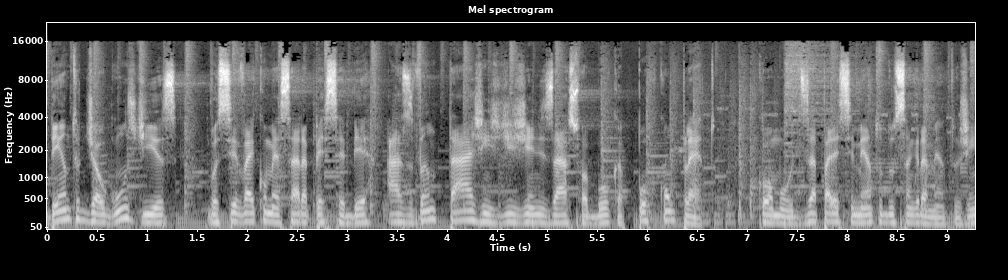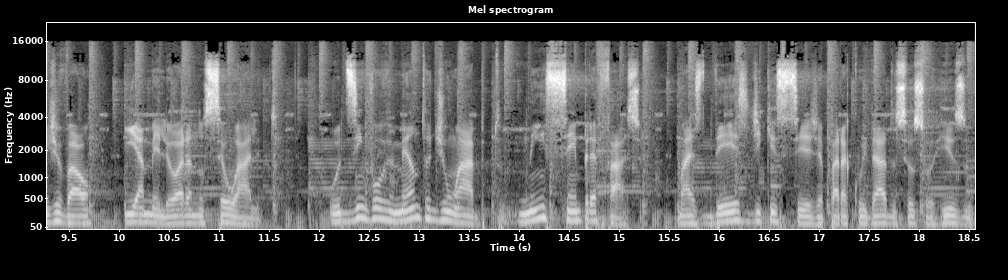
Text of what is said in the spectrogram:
Dentro de alguns dias, você vai começar a perceber as vantagens de higienizar sua boca por completo, como o desaparecimento do sangramento gengival e a melhora no seu hálito. O desenvolvimento de um hábito nem sempre é fácil, mas desde que seja para cuidar do seu sorriso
